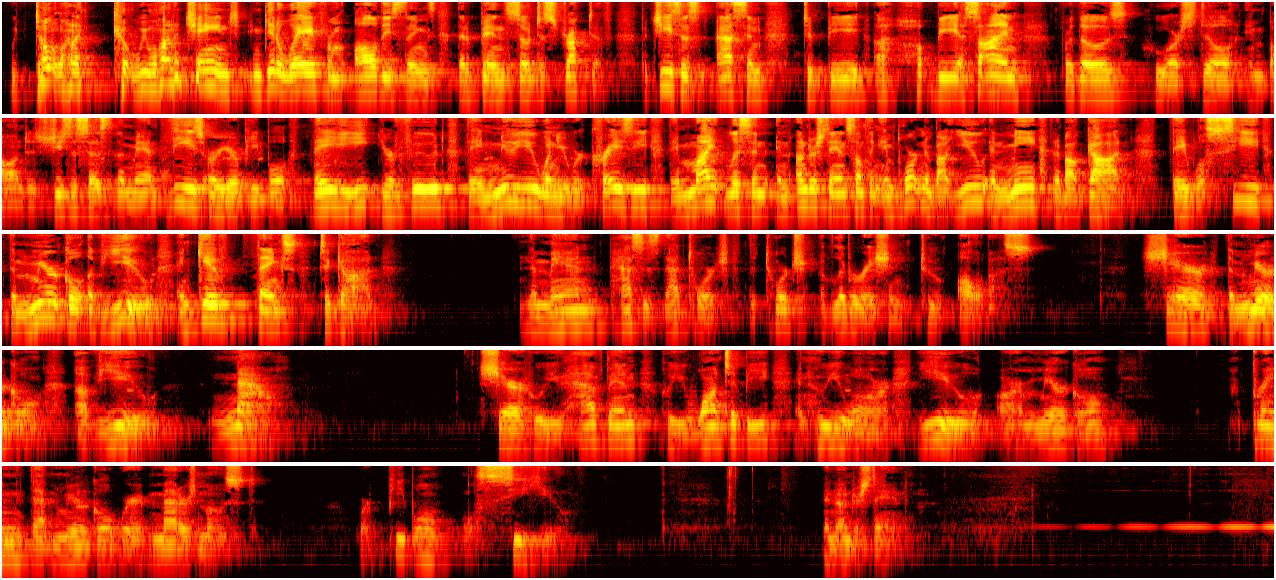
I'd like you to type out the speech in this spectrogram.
We don't want to we want to change and get away from all these things that have been so destructive. But Jesus asks him to be a, be a sign for those who are still in bondage. Jesus says to the man, These are your people. They eat your food. They knew you when you were crazy. They might listen and understand something important about you and me and about God. They will see the miracle of you and give thanks to God. And the man passes that torch, the torch of liberation, to all of us share the miracle of you now. Share who you have been, who you want to be, and who you are. You are a miracle. Bring that miracle where it matters most, where people will see you and understand.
